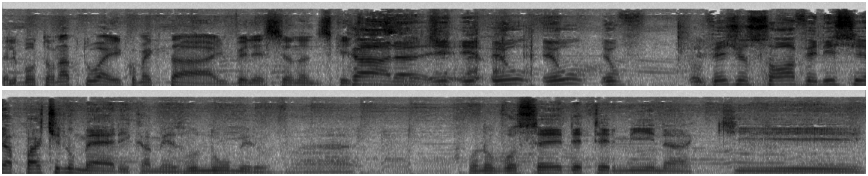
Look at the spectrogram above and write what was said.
Ele botou na tua aí. Como é que tá envelhecendo andando de skate? Cara, eu, eu, eu, eu, eu vejo só a velhice a parte numérica mesmo, o número. né? Quando você determina que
